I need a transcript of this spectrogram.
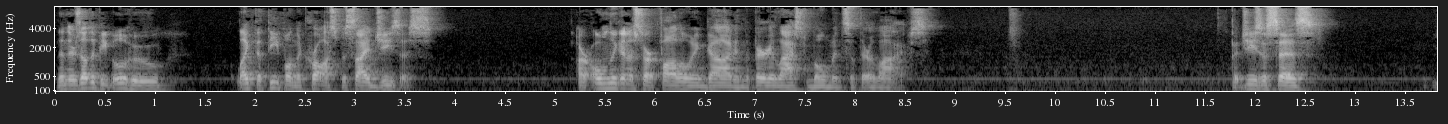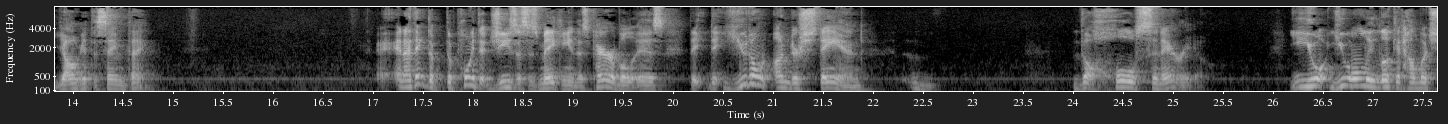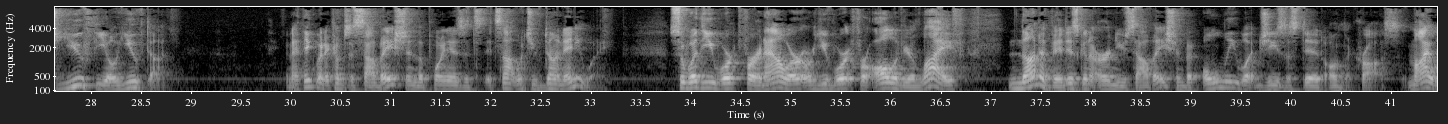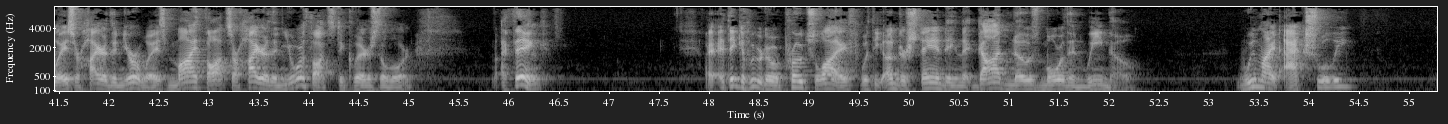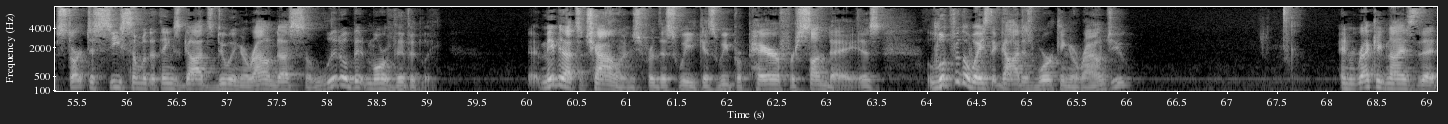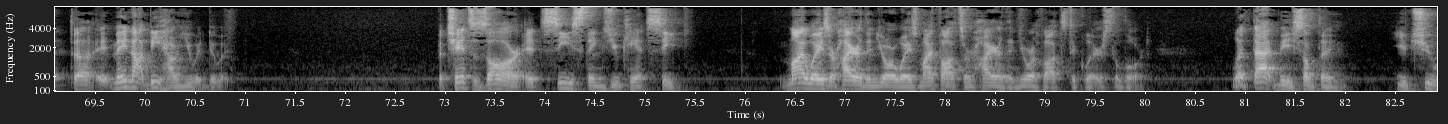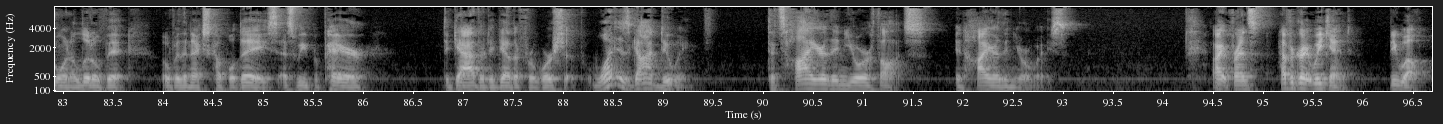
Then there's other people who like the thief on the cross beside Jesus, are only going to start following God in the very last moments of their lives. But Jesus says, y'all get the same thing. And I think the, the point that Jesus is making in this parable is that, that you don't understand the whole scenario. You, you only look at how much you feel you've done. And I think when it comes to salvation, the point is it's, it's not what you've done anyway. So whether you worked for an hour or you've worked for all of your life, none of it is going to earn you salvation, but only what Jesus did on the cross. My ways are higher than your ways. My thoughts are higher than your thoughts, declares the Lord. I think, I think if we were to approach life with the understanding that God knows more than we know, we might actually start to see some of the things God's doing around us a little bit more vividly maybe that's a challenge for this week as we prepare for Sunday is look for the ways that God is working around you and recognize that uh, it may not be how you would do it. But chances are it sees things you can't see. My ways are higher than your ways. My thoughts are higher than your thoughts, declares the Lord. Let that be something you chew on a little bit over the next couple days as we prepare to gather together for worship. What is God doing? that's higher than your thoughts and higher than your ways. All right, friends, have a great weekend. Be well.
